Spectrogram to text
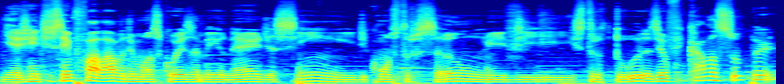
E a gente sempre falava de umas coisas meio nerd assim, de construção e de estruturas. Eu ficava super,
